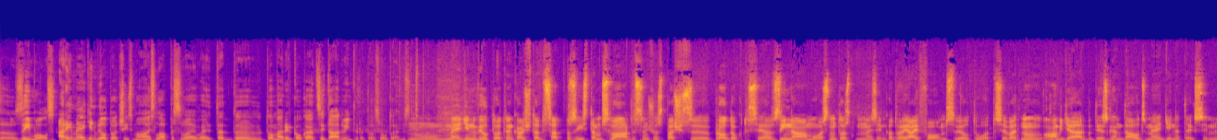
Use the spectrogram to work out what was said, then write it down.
uh, zīmolus arī mēģina viltot šīs mājaslapas, vai, vai tad uh, tomēr ir kaut kāda citāda viņi tur ar tos viltojumus? Nu, mēģina viltot vienkārši tādus atpazīstamus vārdus un šos pašus produktus, jā, zināmos, nu, tos, nezinu, kaut vai iPhone viltotus, vai nu, apģērbu diezgan daudz mēģina, teiksim,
